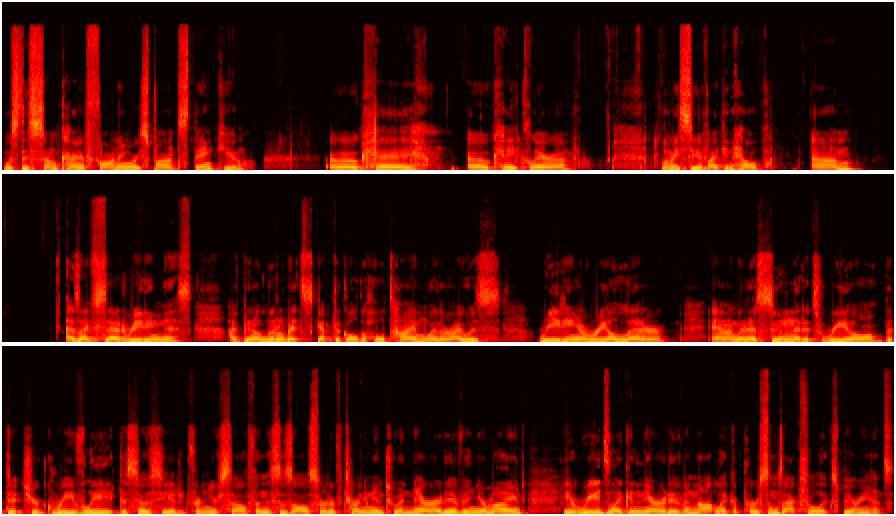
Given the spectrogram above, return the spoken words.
Was this some kind of fawning response? Thank you. Okay, okay, Clara. Let me see if I can help. Um, as I've said reading this, I've been a little bit skeptical the whole time whether I was reading a real letter. And I'm going to assume that it's real, but that you're gravely dissociated from yourself. And this is all sort of turning into a narrative in your mind. It reads like a narrative and not like a person's actual experience.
